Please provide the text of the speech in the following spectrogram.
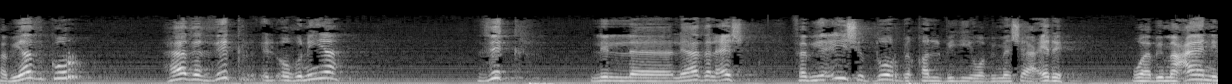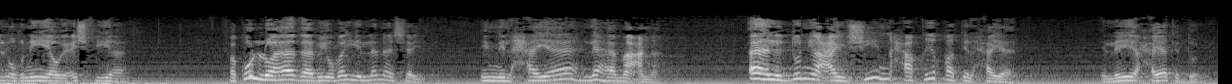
فبيذكر هذا الذكر الأغنية ذكر لهذا العشق. فبيعيش الدور بقلبه وبمشاعره وبمعاني الأغنية ويعيش فيها. فكل هذا بيبين لنا شيء إن الحياة لها معنى. أهل الدنيا عايشين حقيقة الحياة اللي هي حياة الدنيا.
